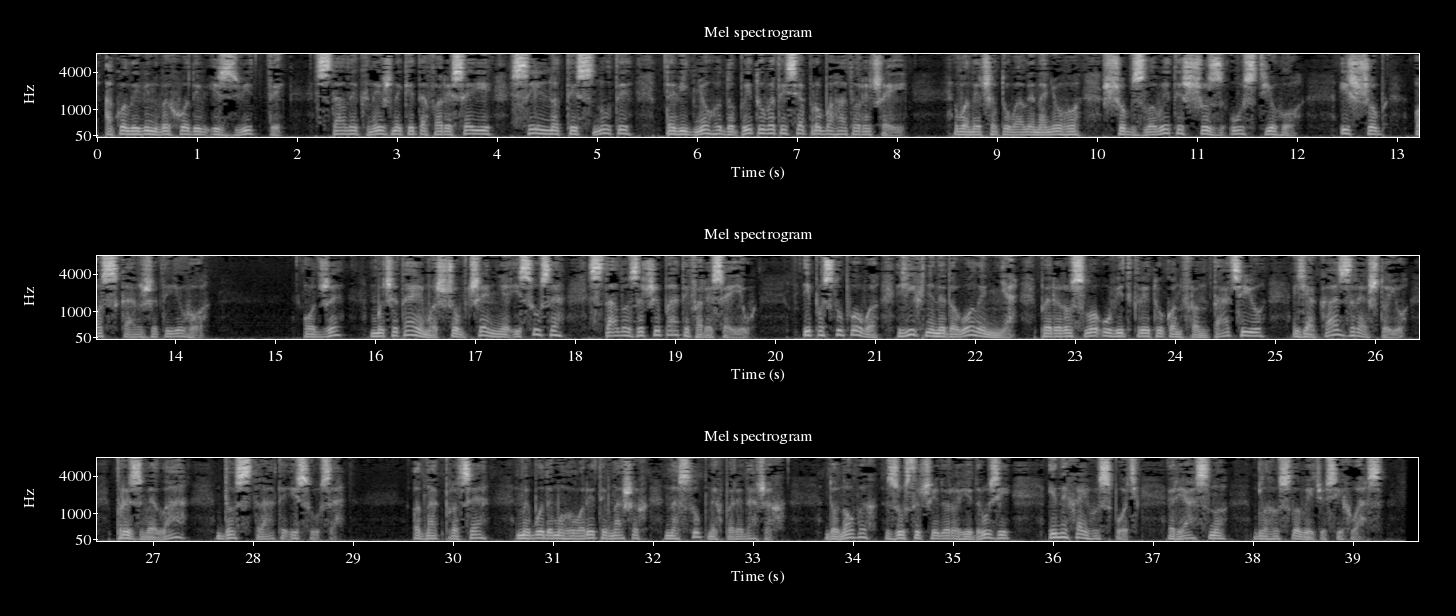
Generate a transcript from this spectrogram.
А коли він виходив із звідти, стали книжники та фарисеї сильно тиснути та від нього допитуватися про багато речей. Вони чатували на нього, щоб зловити що з уст його, і щоб оскаржити його. Отже, ми читаємо, що вчення Ісуса стало зачіпати фарисеїв, і поступово їхнє недоволення переросло у відкриту конфронтацію, яка, зрештою, призвела до страти Ісуса. Однак про це ми будемо говорити в наших наступних передачах. До нових зустрічей, дорогі друзі, і нехай Господь рясно благословить усіх вас.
